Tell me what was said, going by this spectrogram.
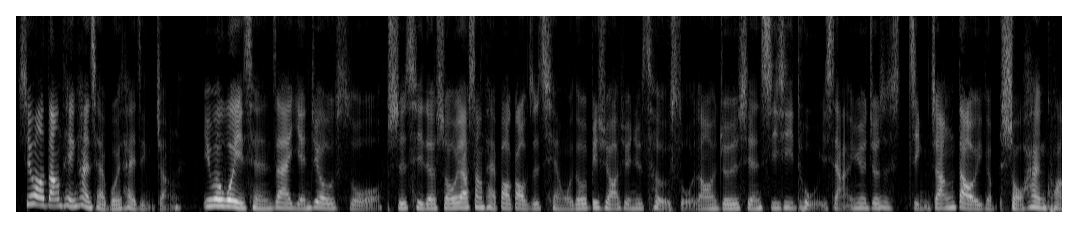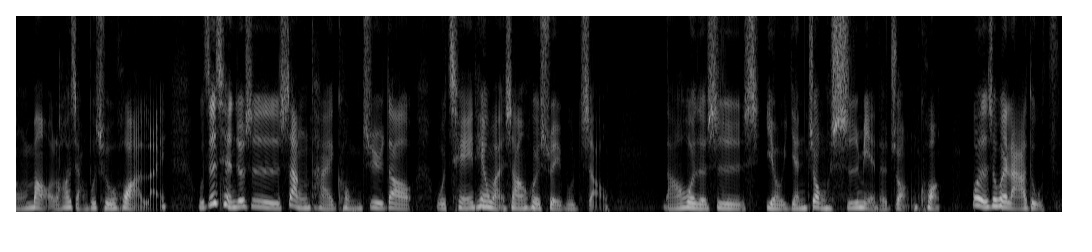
希望当天看起来不会太紧张。因为我以前在研究所实习的时候，要上台报告之前，我都必须要先去厕所，然后就是先吸吸吐一下，因为就是紧张到一个手汗狂冒，然后讲不出话来。我之前就是上台恐惧到我前一天晚上会睡不着，然后或者是有严重失眠的状况，或者是会拉肚子，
